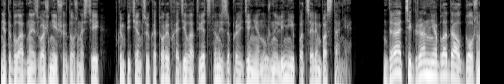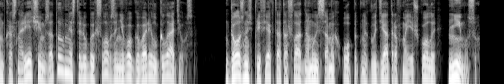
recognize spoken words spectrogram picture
Это была одна из важнейших должностей, в компетенцию которой входила ответственность за проведение нужной линии по целям восстания. Да, Тигран не обладал должным красноречием, зато вместо любых слов за него говорил Гладиус. Должность префекта отошла одному из самых опытных гладиаторов моей школы, Нимусу.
